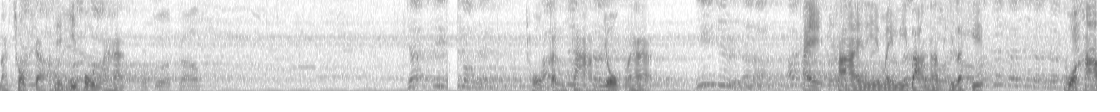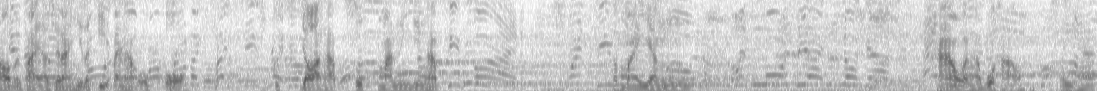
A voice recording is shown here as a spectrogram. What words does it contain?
นักชกจากประเทศญี่ปุ่นนะฮะโชกกัน 3 ยกนะฮะเตะซ้ายนี่ไม่มีบังครับฮิรากิบัวขาวเป็นฝ่ายเอาชนะฮิรากิไปนะครับโอ้โหสุดยอดครับ สุดมันจริงๆครับ สมัยยังห้าวนะครับบัวขาวนี่ฮะ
